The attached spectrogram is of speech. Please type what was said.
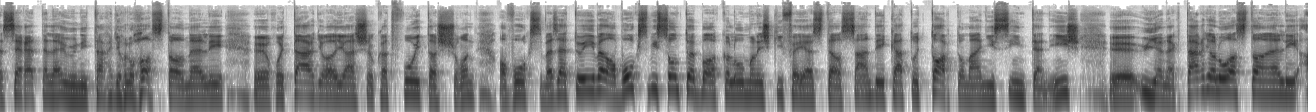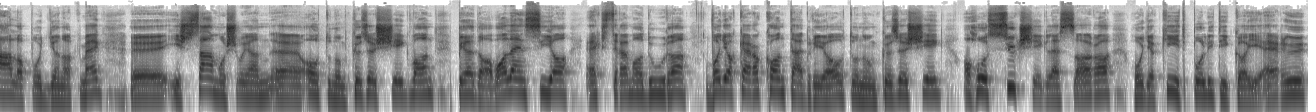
szeretne leülni tárgyaló asztal mellé, hogy tárgyalásokat folytasson a Vox vezetőjével. A Vox viszont több alkalommal is kifejezte a szándékát, hogy tartományi szinten is üljenek tárgyalóasztal mellé, állapodjanak meg, és számos olyan autonóm közösség van, például a Valencia, Extremadura, vagy akár a Cantabria autonóm közösség, ahol szükség lesz arra, hogy a két politikai erő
